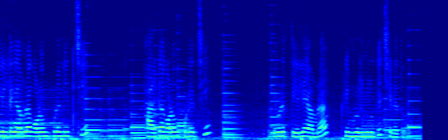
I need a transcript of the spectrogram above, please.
তেলটাকে আমরা গরম করে নিচ্ছি। হালকা গরম করেছি। এবারে তেলে আমরা ক্রিম রোলগুলোকে ছেড়ে দেবো।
